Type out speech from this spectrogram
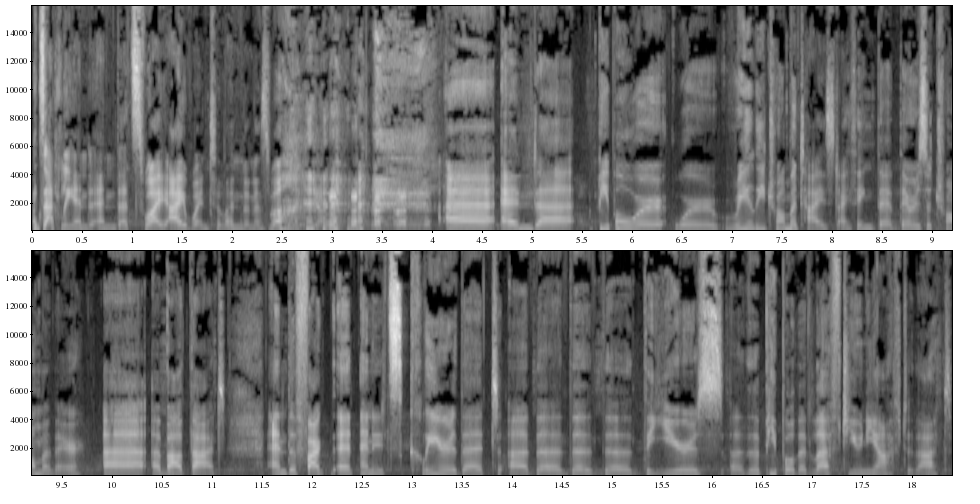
Exactly, and, and that's why I went to London as well. uh, and uh, people were were really traumatized. I think that there is a trauma there uh, about that, and the fact and, and it's clear that uh, the, the the the years uh, the people that left uni after that.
